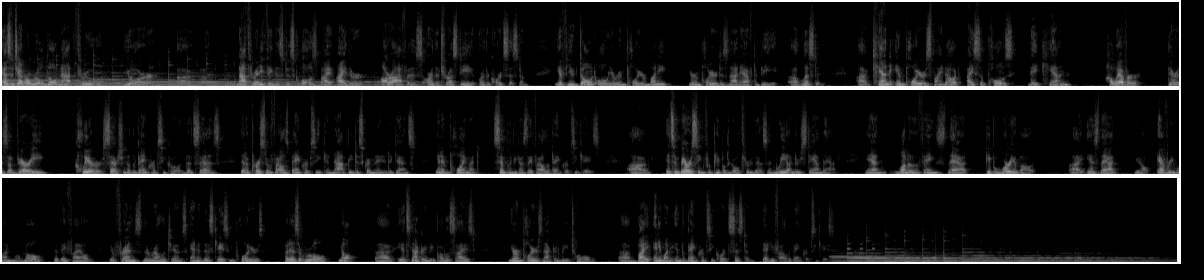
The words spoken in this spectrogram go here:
As a general rule, no, not through your, uh, not through anything that's disclosed by either our office or the trustee or the court system. If you don't owe your employer money, your employer does not have to be uh, listed. Uh, can employers find out? I suppose they can. However, there is a very clear section of the bankruptcy code that says that a person who files bankruptcy cannot be discriminated against in employment simply because they filed a bankruptcy case. Uh, it's embarrassing for people to go through this, and we understand that. And one of the things that people worry about uh, is that you know everyone will know that they filed, their friends, their relatives, and in this case, employers. But as a rule, no, uh, it's not going to be publicized. Your employer's not going to be told uh, by anyone in the bankruptcy court system that you filed a bankruptcy case.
